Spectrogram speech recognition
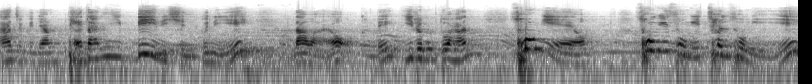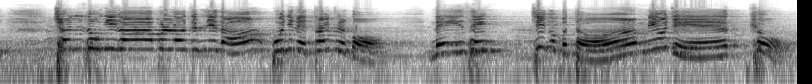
아주 그냥 대단히 미인이신 분이 나와요. 근데 이름 또한 송이에요. 송이 송이 천송이 천송이가 불러줍니다. 본인의 타이틀곡 내 인생 지금부터 뮤직 큐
